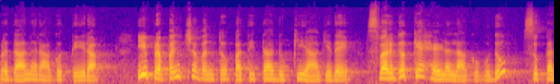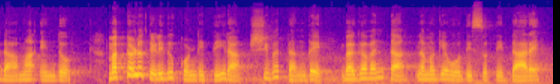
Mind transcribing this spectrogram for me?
ಪ್ರಧಾನರಾಗುತ್ತೀರಾ ಈ ಪ್ರಪಂಚವಂತೂ ಪತಿತ ದುಃಖಿಯಾಗಿದೆ. ಸ್ವರ್ಗಕ್ಕೆ ಹೇಳಲಾಗುವುದು ಸುಖಧಾಮ ಎಂದು. ಮಕ್ಕಳು ತಿಳಿದುಕೊಂಡಿದ್ದೀರಾ? ಶಿವ ತಂದೆ ಭಗವಂತ ನಮಗೆ ಓದಿಸುತ್ತಿದ್ದಾರೆ.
